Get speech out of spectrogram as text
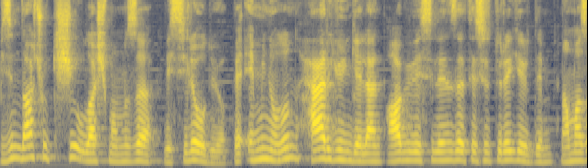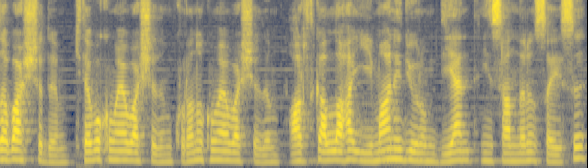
bizim daha çok kişiye ulaşmamıza vesile oluyor. Ve emin olun her gün gelen abi vesilenizle tesettüre girdim, namaza başladım, kitap okumaya başladım, Kur'an okumaya başladım, artık Allah'a iman ediyorum diyen insanların sayısı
